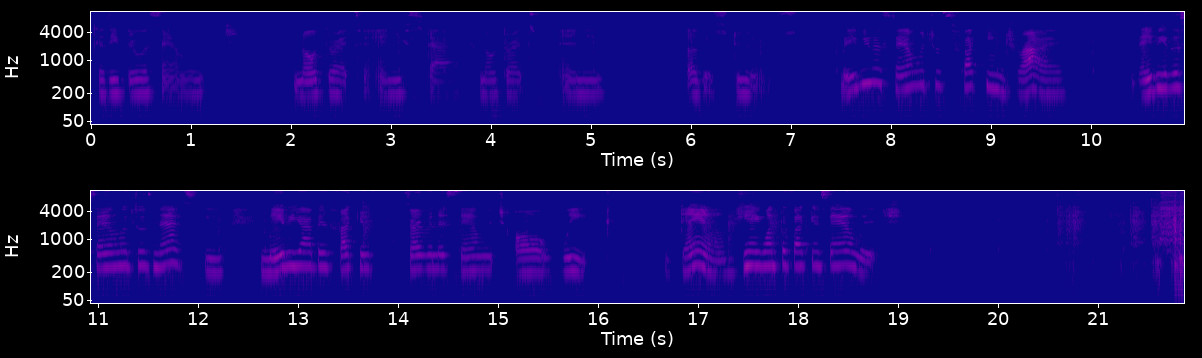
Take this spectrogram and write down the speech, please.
because he threw a sandwich. No threat to any staff, no threat to any other students. Maybe the sandwich was fucking dry. Maybe the sandwich was nasty. Maybe I've been fucking serving a sandwich all week. Damn, he ain't want the fucking sandwich.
